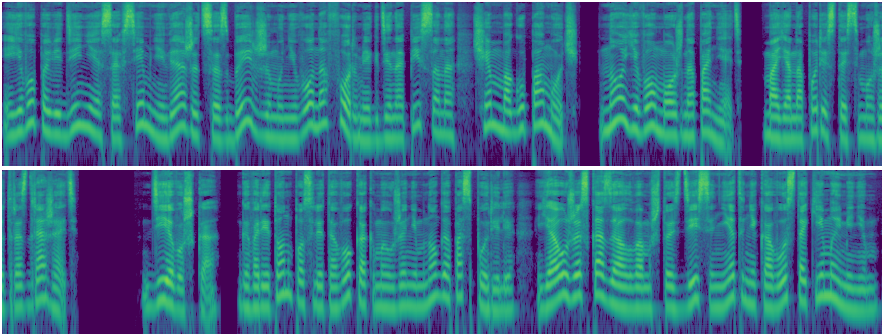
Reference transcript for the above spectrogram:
и его поведение совсем не вяжется с бейджем у него на форме, где написано «Чем могу помочь?», но его можно понять. Моя напористость может раздражать. «Девушка», — говорит он после того, как мы уже немного поспорили, «я уже сказал вам, что здесь нет никого с таким именем».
